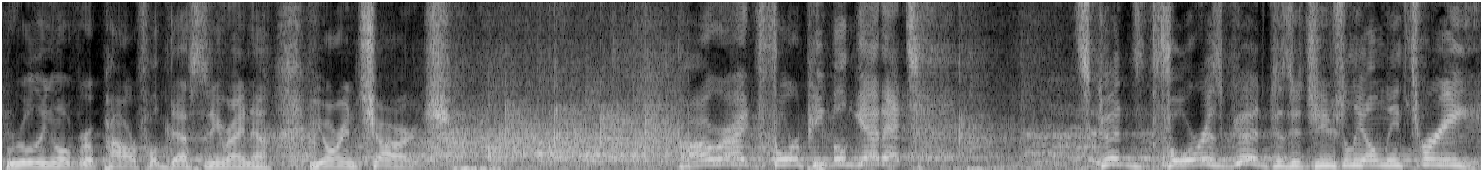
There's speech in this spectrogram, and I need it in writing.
ruling over a powerful destiny right now. You're in charge. All right, four people get it. It's good. Four is good because it's usually only three.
